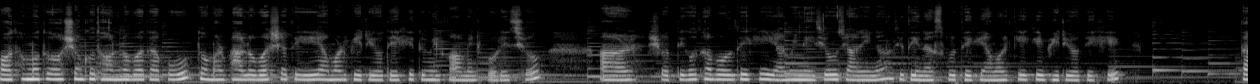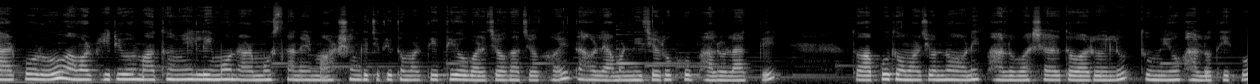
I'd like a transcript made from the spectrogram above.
প্রথমত অসংখ্য ধন্যবাদ আপু। তোমার ভালোবাসা দিয়ে আমার ভিডিও দেখে তুমি কমেন্ট করেছ। আর সত্যি কথা বলতে কি, আমি নিজেও জানি না যে দিনাজপুর থেকে আমার কে কে ভিডিও দেখে। তারপরও আমার ভিডিওর মাধ্যমে লিমন আর মুস্কানের মার সঙ্গে যদি তোমার তৃতীয়বার যোগাযোগ হয়, তাহলে আমার নিজেরও খুব ভালো লাগবে। তো আপু, তোমার জন্য অনেক ভালোবাসার দোয়া রইল। তুমিও ভালো থেকো।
